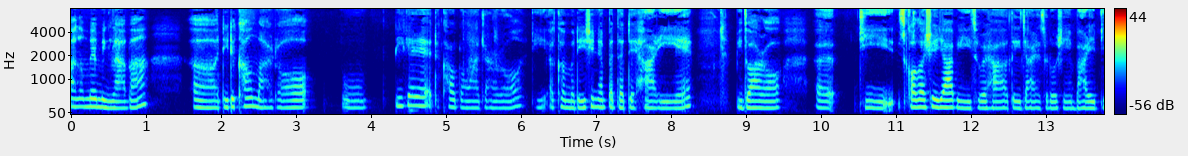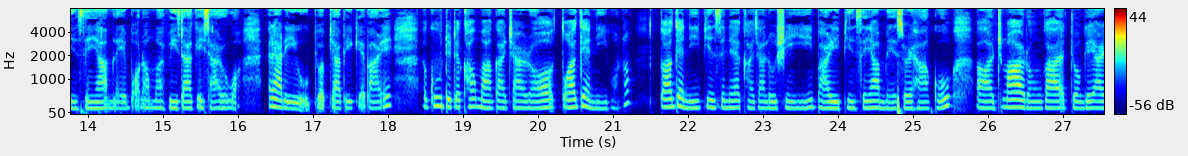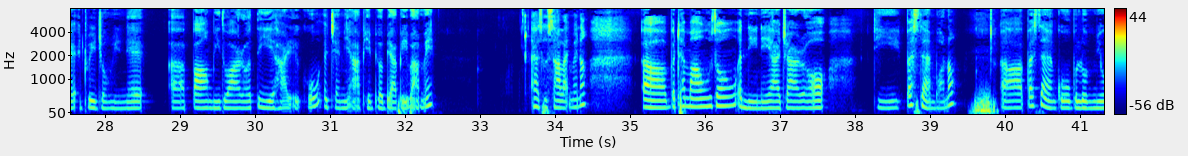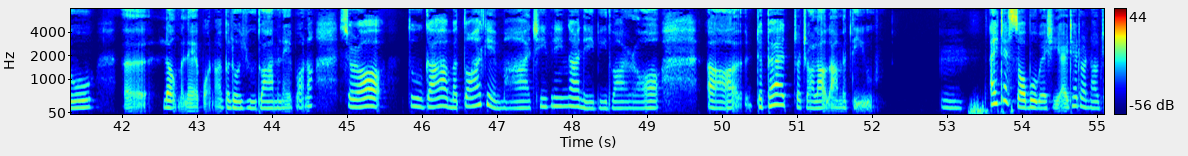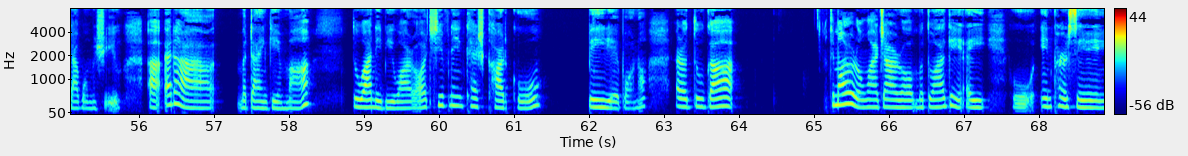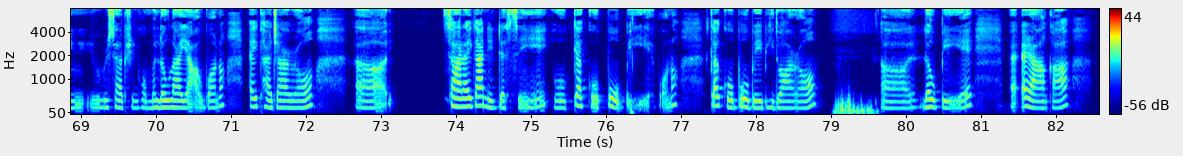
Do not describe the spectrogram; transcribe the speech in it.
အားလုံးပဲမင်္ဂလာပါအာဒီတစ်ခေါက်မှာတော့ဟိုပြီးခဲ့တဲ့တစ်ခေါက်တုန်းကကျတော့ဒီ accommodation နဲ့ပတ်သက်တဲ့ဟာတွေရယ်ပြီးတော့အဲဒီ scholarship ရပြီဆိုတဲ့ဟာသိကြရဲဆိုလို့ရှိရင်ဘာတွေပြင်ဆင်ရမလဲပေါ့နော်မ visa ကိစ္စတို့ပေါ့အဲ့ဒါတွေကိုပြောပြပေးခဲ့ပါတယ်အခုဒီတစ်ခေါက်မှာကကြတော့သွားကန်နီးပေါ့နော်သွားကန်နီးပြင်ဆင်တဲ့အခါကျလို့ရှိရင်ဘာတွေပြင်ဆင်ရမလဲဆိုတဲ့ဟာကိုအာကျမတို့ကတုံခဲ့ရတဲ့အတွေ့အကြုံတွေနဲ့ အာပေါင်းပြီးသွားတော့တည်ရဟာတွေကိုအကြံဉာဏ်အဖြစ်ပြောပြပေးပါမယ်အဲဆိုစလိုက်မယ်နော်အာပထမဦးဆုံးအနေနဲ့ကကြတော့ဒီပတ်စံပေါ့နော်အာပတ်စံကိုဘယ်လိုမျိုးအဲလုပ်မလဲပေါ့နော်ဘယ်လိုယူသွားမလဲပေါ့နော်ဆိုတော့သူကမသွားခင်မှာ chiefing ကနေပြီးသွားတော့အာတပတ်ကြော်ကြော်လောက်လားမသိဘူးอืมအဲ့ထက်စောဖို့ပဲရှိတယ်အဲ့ထက်တော့နောက်ကျဖို့မရှိဘူးအာအဲ့ဒါမတိုင်ခင်မှာ သူကနေပြီးတော့ Chevening Cash Card ကိုပေးတယ်ပေါ့နော်အဲ့တော့သူကကျမတို့တော့ကကြတော့မသွားခင်အဲ့ဟို in person reception ကိုမလုပ်လိုက်ရဘူးပေါ့နော်အဲ့ခါကျတော့အာစာရိုက်ကနေတဆင်ဟိုကတ်ကိုပို့ပေးရပေါ့နော်ကတ်ကိုပို့ပေးပြီးတော့အာလုတ်ပေးရအဲ့အဲ့ဒါက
